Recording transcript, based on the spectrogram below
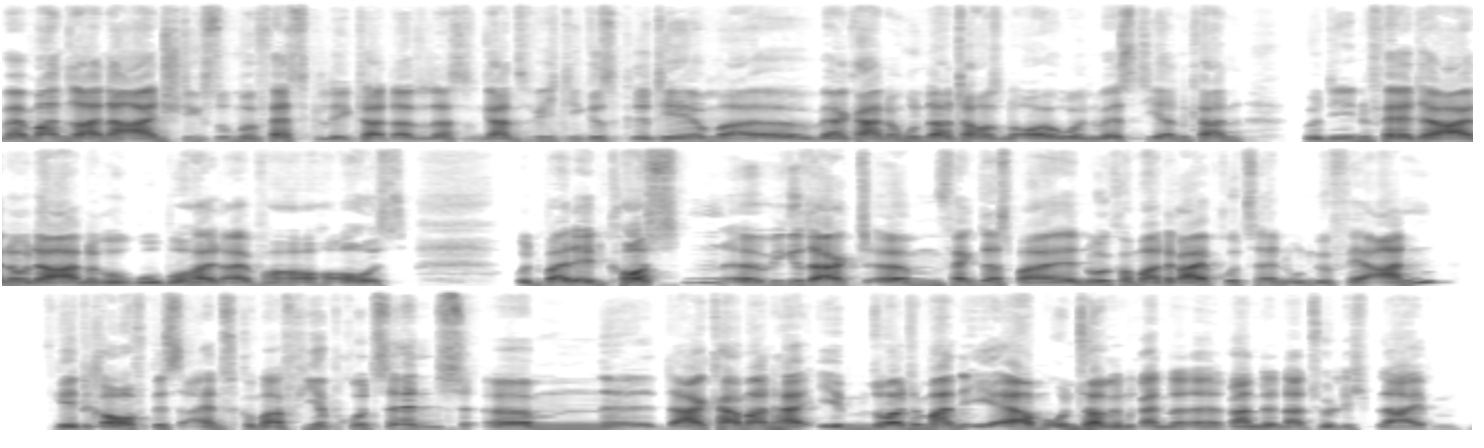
wenn man seine Einstiegssumme festgelegt hat. Also das ist ein ganz wichtiges Kriterium. Äh, wer keine 100.000 Euro investieren kann, für den fällt der eine oder andere Robo halt einfach auch aus. Und bei den Kosten, äh, wie gesagt, ähm, fängt das bei 0,3 Prozent ungefähr an. Geht rauf bis 1,4 Prozent. Ähm, da kann man halt eben, sollte man eher am unteren Rande, äh, Rande natürlich bleiben.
